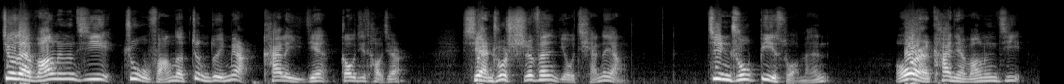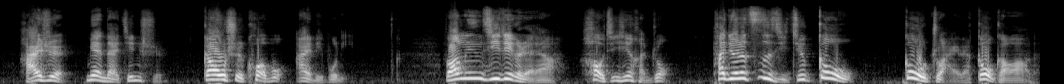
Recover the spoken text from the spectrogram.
就在王灵基住房的正对面开了一间高级套间，显出十分有钱的样子。进出必锁门，偶尔看见王灵基，还是面带矜持，高视阔步，爱理不理。王灵基这个人啊，好奇心很重，他觉得自己就够够拽的，够高傲的，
